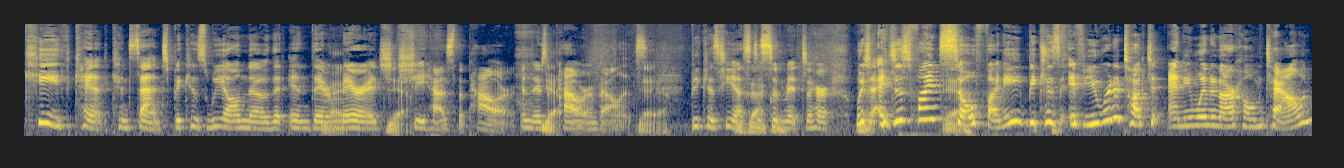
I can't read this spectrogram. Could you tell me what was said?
Keith can't consent because we all know that in their right. marriage yeah. she has the power and there's yeah. a power imbalance yeah, because he has exactly. to submit to her, which I just find so funny because if you were to talk to anyone in our hometown,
